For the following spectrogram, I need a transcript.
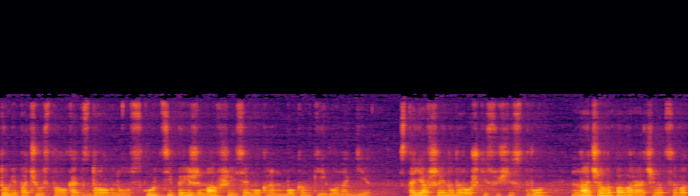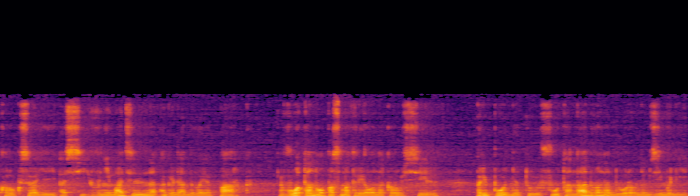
Томми почувствовал, как вздрогнул Скутти, прижимавшееся мокрым боком к его ноге. Стоявшее на дорожке существо – начало поворачиваться вокруг своей оси, внимательно оглядывая парк. Вот оно посмотрело на карусель, приподнятую фута на два над уровнем земли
